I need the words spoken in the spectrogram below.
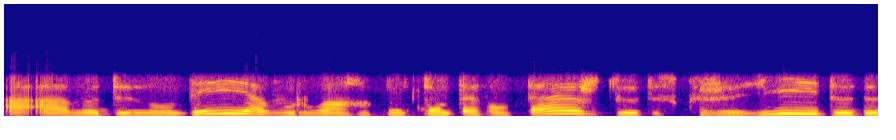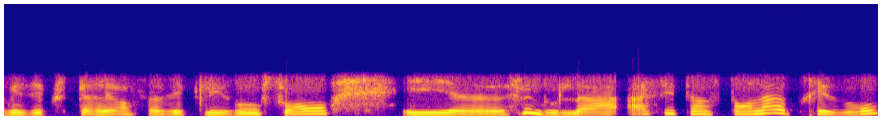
à, me demander, à vouloir qu'on compte davantage de, ce que je vis, de, mes expériences avec les enfants. Et euh, là, à cet instant-là, à présent,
